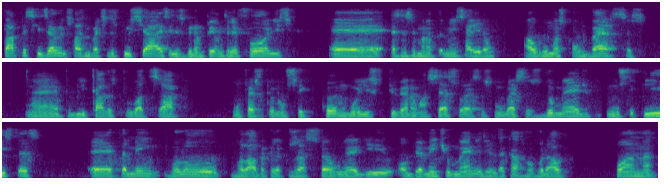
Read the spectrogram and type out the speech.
tá pesquisando, eles fazem batidas policiais, eles grampeiam telefones. É, essa semana também saíram algumas conversas é, publicadas por WhatsApp Confesso que eu não sei como eles tiveram acesso a essas conversas do médico com os ciclistas. É, também rolou, rolava aquela acusação né, de, obviamente, o manager da Carro Rural, Juama,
